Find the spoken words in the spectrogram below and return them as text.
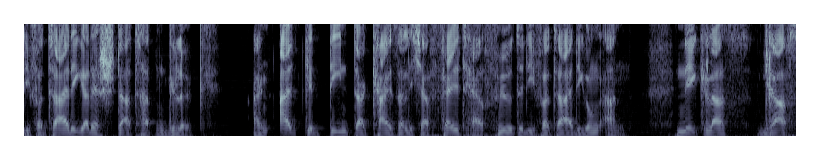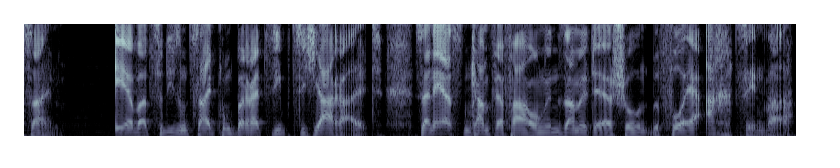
Die Verteidiger der Stadt hatten Glück. Ein altgedienter kaiserlicher Feldherr führte die Verteidigung an. Niklas Graf Salm. Er war zu diesem Zeitpunkt bereits 70 Jahre alt. Seine ersten Kampferfahrungen sammelte er schon, bevor er 18 war.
